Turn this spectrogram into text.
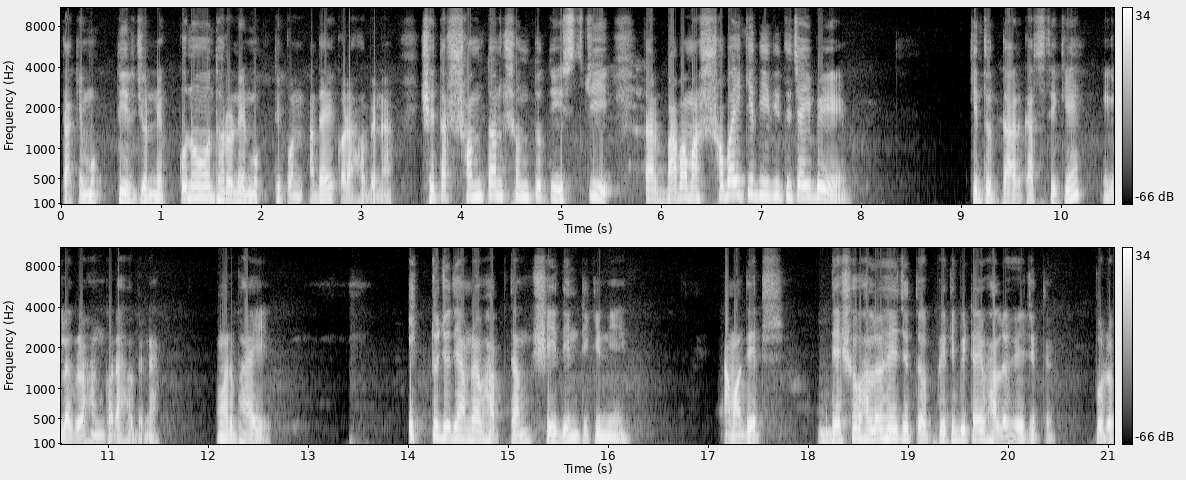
তাকে মুক্তির জন্য কোনো ধরনের মুক্তিপণ আদায় করা হবে না, সে তার সন্তান, সন্ততি, স্ত্রী, তার বাবা মা সবাইকে দিয়ে দিতে চাইবে। কিন্তু তার কাছ থেকে এগুলো গ্রহণ করা হবে না। আমার ভাই একটু যদি আমরা ভাবতাম সেই দিনটিকে নিয়ে, আমাদের দেশও ভালো হয়ে যেত, পৃথিবীটাই ভালো হয়ে যেত, পুরো।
